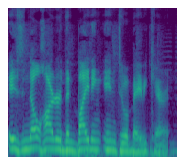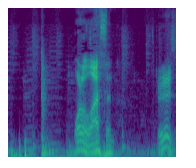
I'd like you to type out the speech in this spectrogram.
is no harder than biting into a baby carrot. What a lesson. It is.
